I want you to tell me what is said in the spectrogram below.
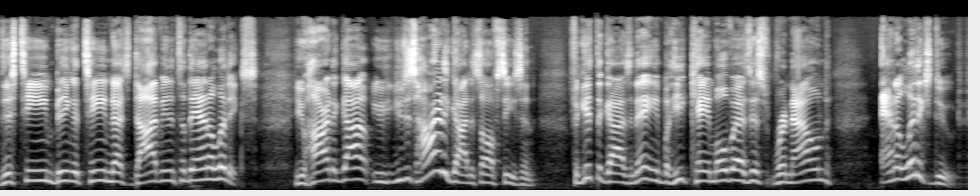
this team being a team that's diving into the analytics. You hired a guy, you, you just hired a guy this offseason. Forget the guy's name, but he came over as this renowned analytics dude,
